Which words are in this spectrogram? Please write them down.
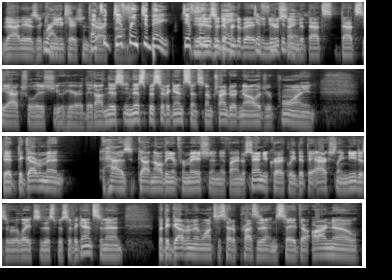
that is a communications right. That's backbone. a different debate. Different it is debate. a different debate, different and you're debate. saying that that's that's the actual issue here. That on this in this specific instance, and I'm trying to acknowledge your point that the government has gotten all the information, if I understand you correctly, that they actually need as it relates to this specific incident. But the government wants to set a precedent and say there are no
